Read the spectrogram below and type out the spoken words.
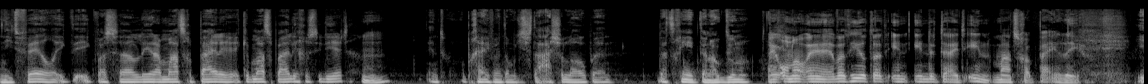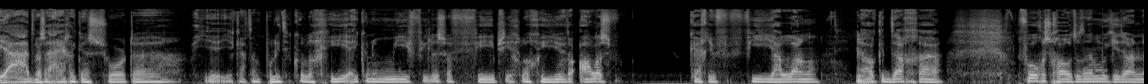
Niet veel. Ik, ik was eh, leraar maatschappijleer. Ik heb maatschappijleer gestudeerd. Mhm. En toen op een gegeven moment dan moet je stage lopen. En dat ging ik dan ook doen. Hey, Onno, eh, wat hield dat in, in de tijd in, maatschappijleer? Ja, het was eigenlijk een soort... eh, je, je krijgt een politicologie, economie, filosofie, psychologie. Alles krijg je vier jaar lang elke dag voorgeschoteld. En dan moet je dan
